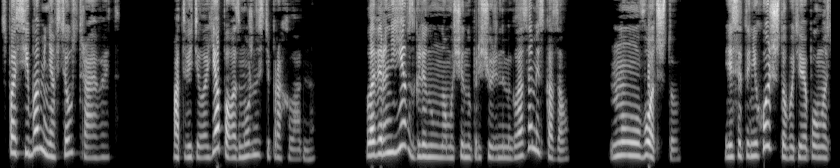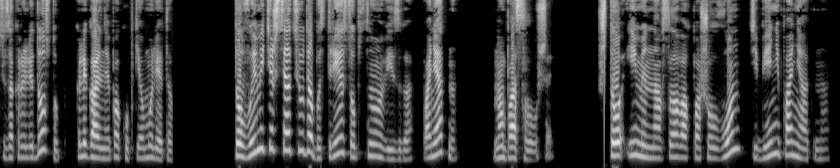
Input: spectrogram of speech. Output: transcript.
«Спасибо, меня все устраивает», — ответила я по возможности прохладно. Лавернье взглянул на мужчину прищуренными глазами и сказал, «Ну, вот что. Если ты не хочешь, чтобы тебе полностью закрыли доступ к легальной покупке амулетов, то выметишься отсюда быстрее собственного визга. Понятно? Ну, послушай. Что именно в словах «пошел вон» тебе непонятно.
